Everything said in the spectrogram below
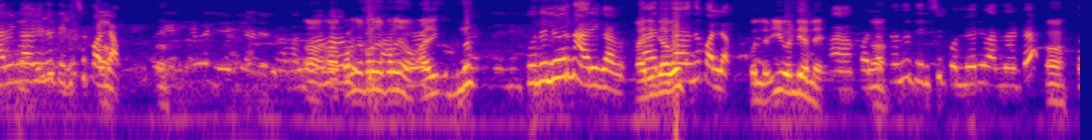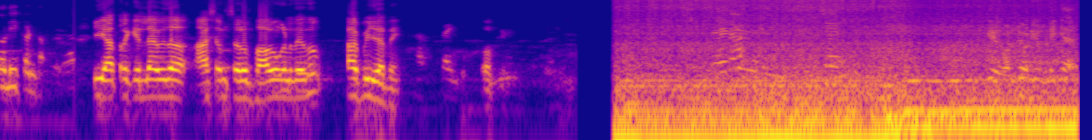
ആര്യങ്കാവിൽ നിന്ന് തിരിച്ച് കൊല്ലം. പറഞ്ഞു പറഞ്ഞു പറഞ്ഞു. ഇവിടുന്ന് പുനലൂർന്ന് ആര്യങ്കാവ്. ആര്യങ്കാവ്? കൊല്ലം. കൊല്ലം. ഈ വണ്ടി അല്ലേ കൊല്ലത്തുനിന്ന് തിരിച്ച് കൊല്ലൂർ വന്നിട്ട് തൊടിക്കണ്ടോ. ഈ യാത്രയ്ക്ക് എല്ലാവിധ ആശംസകളും ഭാവങ്ങളും തരുന്നു ഹാപ്പി ജേർണി. ഓക്കെ. വണ്ടി ഓടി വിളിക്കാം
